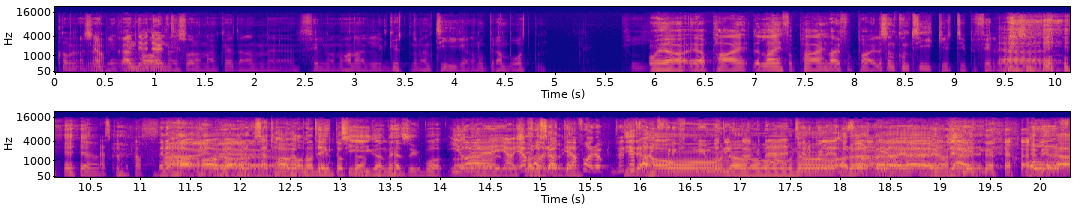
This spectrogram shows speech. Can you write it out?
kom, Altså, ja, jeg ble redd havet når individuelt. jeg så den, den filmen med han lille gutten og den tigeren oppi den båten. Å ja, ja, Pi. The Life of Pi. Life of Pi. Litt sånn Kon-Tiki-type film. Ja. Det ja. er skummelt, ass. Men jeg har, har, har dere sett havet på TikTok? da? tiger med seg i båten. da. Ja, har jeg, får opp, det? jeg får opp, vet, De jeg der får opp frykten min på oh, TikTok. Det er no, no. turbulens. Har du hørt og- den? Ja, ja, ja. Ja. Den, ja,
